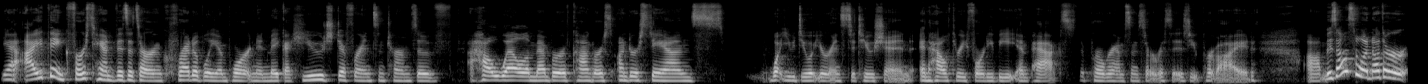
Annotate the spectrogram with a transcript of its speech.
Yeah, I think firsthand visits are incredibly important and make a huge difference in terms of how well a member of Congress understands what you do at your institution and how 340B impacts the programs and services you provide. Um, is also another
